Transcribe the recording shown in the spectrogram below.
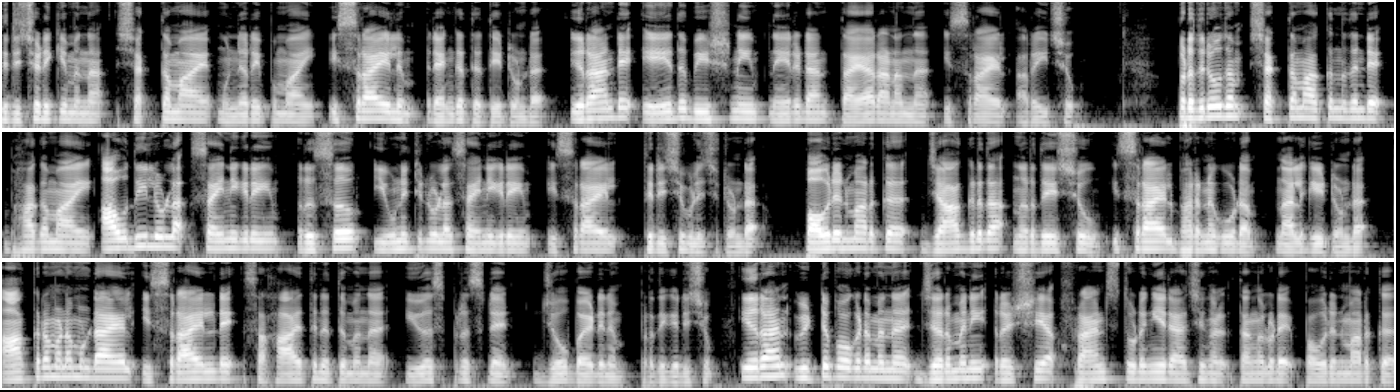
തിരിച്ചടിക്കുമെന്ന ശക്തമായ മുന്നറിയിപ്പുമായി ഇസ്രായേലും രംഗത്തെത്തിയിട്ടുണ്ട്. ഇറാന്റെ ഏത് ഭീഷണിയും നേരിടാൻ തയ്യാറാണെന്ന് ഇസ്രായേൽ അറിയിച്ചു. പ്രതിരോധം ശക്തമാക്കുന്നതിന്റെ ഭാഗമായി ഔദിയിലുള്ള സൈനികരെയും റിസർവ് യൂണിറ്റിലുള്ള സൈനികരെയും ഇസ്രായേൽ തിരിച്ചു വിളിച്ചിട്ടുണ്ട് പൗരന്മാർക്ക് ജാഗ്രതാ നിർദ്ദേശവും ഇസ്രായേൽ ഭരണകൂടം നൽകിയിട്ടുണ്ട്. ആക്രമണമുണ്ടായാൽ ഇസ്രായേലിന്റെ സഹായത്തിനെത്തുമെന്ന് യു എസ് പ്രസിഡന്റ് ജോ ബൈഡനും പ്രതികരിച്ചു. ഇറാൻ വിട്ടുപോകണമെന്ന് ജർമ്മനി റഷ്യ ഫ്രാൻസ് തുടങ്ങിയ രാജ്യങ്ങൾ തങ്ങളുടെ പൗരന്മാർക്ക്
